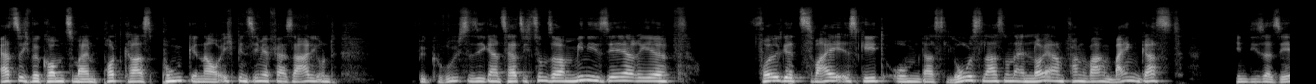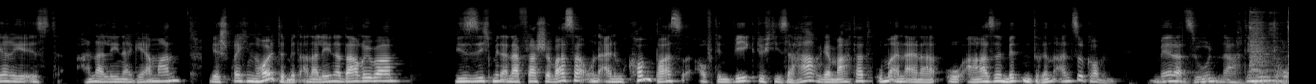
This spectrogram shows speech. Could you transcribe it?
Herzlich willkommen zu meinem Podcast Punkt Genau. Ich bin Semir Fersadi und begrüße Sie ganz herzlich zu unserer Miniserie Folge 2. Es geht um das Loslassen und einen Neuanfang wagen. Mein Gast in dieser Serie ist Annalena Germann. Wir sprechen heute mit Annalena darüber, wie sie sich mit einer Flasche Wasser und einem Kompass auf den Weg durch die Sahara gemacht hat, um an einer Oase mittendrin anzukommen. Mehr dazu nach dem Intro.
